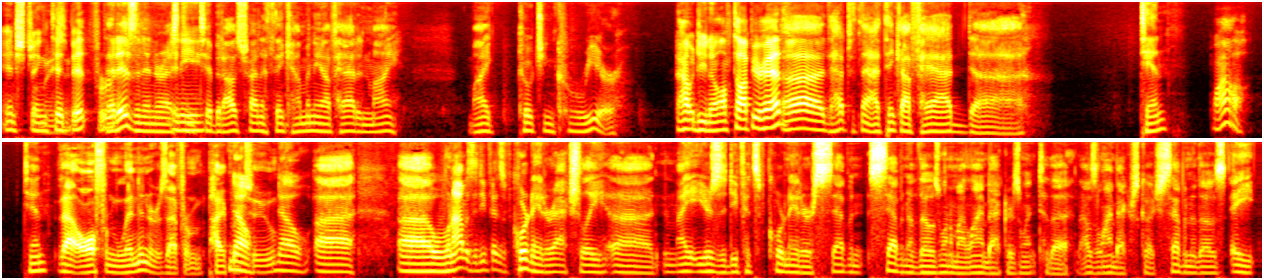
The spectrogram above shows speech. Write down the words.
interesting tidbit for that is an interesting any- tidbit. I was trying to think how many I've had in my my coaching career. How do you know off the top of your head? Uh, I'd have to think. I think I've had uh, 10. wow, 10. Is that all from Lyndon, or is that from Piper No, too? no. Uh, uh, when I was a defensive coordinator, actually, uh, in my eight years as a defensive coordinator, seven seven of those, one of my linebackers went to the. I was a linebackers coach. Seven of those eight,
